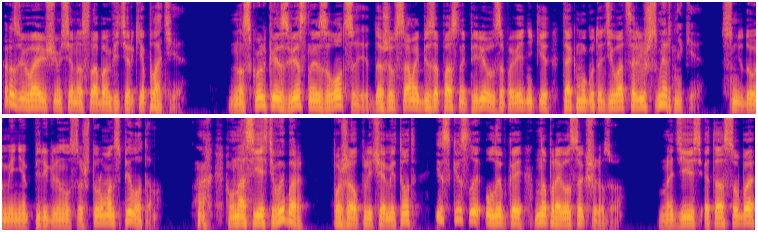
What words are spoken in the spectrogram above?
развивающемся на слабом ветерке платье. Насколько известно из Лоции, даже в самый безопасный период заповедники так могут одеваться лишь смертники. С недоумением переглянулся штурман с пилотом. «У нас есть выбор?» – пожал плечами тот и с кислой улыбкой направился к шлюзу. «Надеюсь, эта особа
